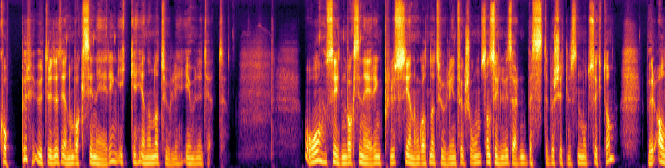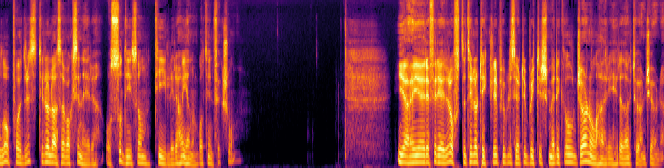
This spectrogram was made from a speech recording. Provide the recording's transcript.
kopper, utryddet gjennom vaksinering, ikke gjennom naturlig immunitet. Og siden vaksinering pluss gjennomgått naturlig infeksjon sannsynligvis er den beste beskyttelsen mot sykdom, bør alle oppfordres til å la seg vaksinere, også de som tidligere har gjennomgått infeksjon. Jeg refererer ofte til artikler publisert i British Medical Journal her i redaktørens hjørne.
